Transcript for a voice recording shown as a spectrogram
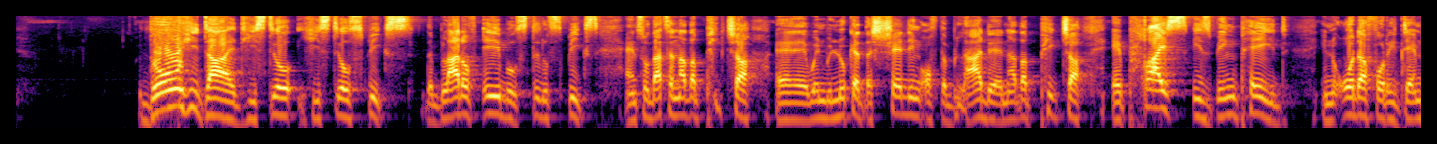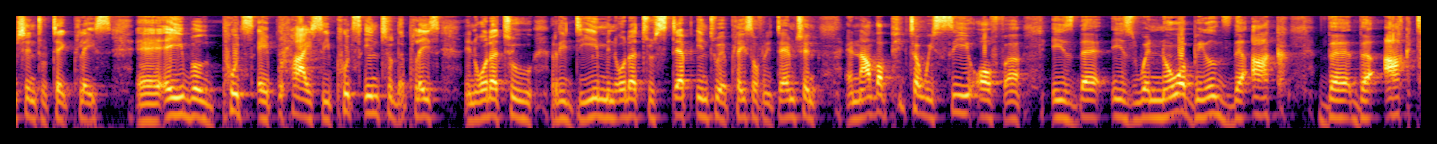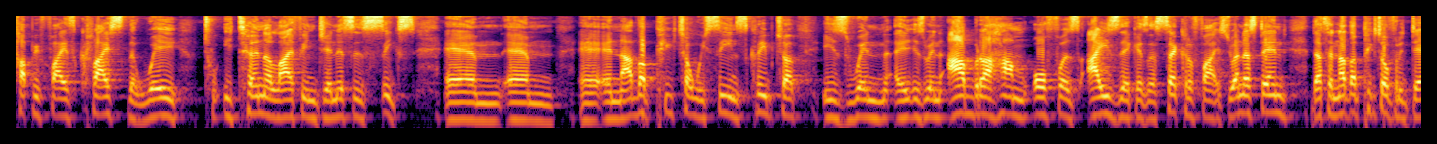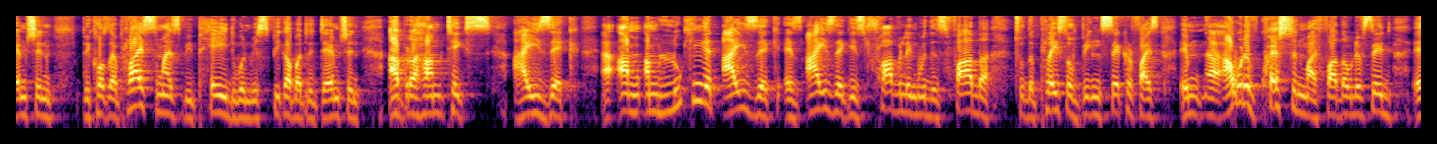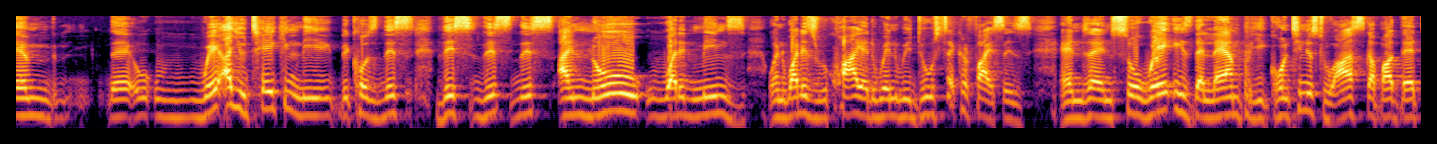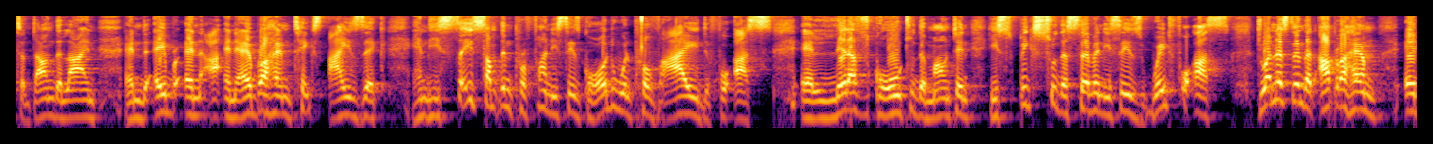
though he died he still he still speaks. The blood of abel still speaks. And so that's another picture uh, when we look at the shedding of the blood another picture a price is being paid in order for redemption to take place. Uh, Abel puts a price, he puts into the place in order to redeem, in order to step into a place of redemption. Another picture we see of uh, is that is when Noah builds the ark. The, the ark typifies Christ, the way to eternal life in Genesis 6. Um, um, another picture we see in scripture is when, uh, is when Abraham offers Isaac as a sacrifice. You understand? That's another picture of redemption because a price must be paid when we speak about redemption. Abraham takes Isaac. Uh, I'm, I'm looking at Isaac as Isaac is traveling with his father to the place of being sacrificed. Um, I would have questioned my father, I would have said, um, where are you taking me? Because this this this this i know what it means and what is required when we do sacrifices. And and so where is the lamp? He continues to ask about that down the line. And Abra- and, and abraham takes isaac and he says something profound. He says god will provide for us. And let us go to the mountain. He speaks to the seven he says wait for us. Do you understand that abraham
